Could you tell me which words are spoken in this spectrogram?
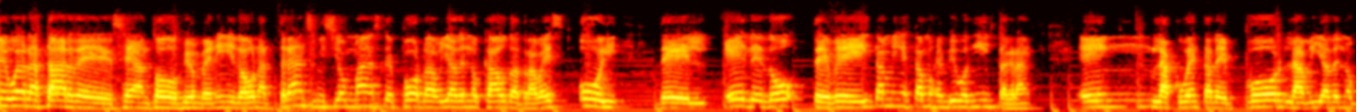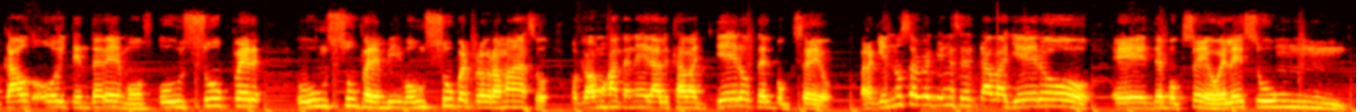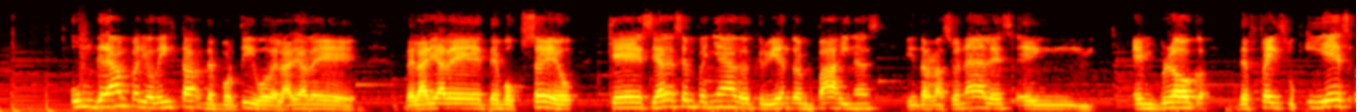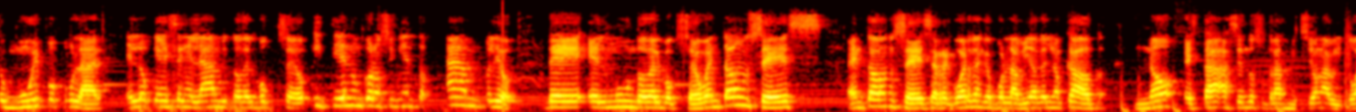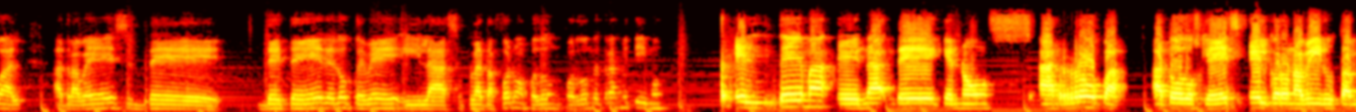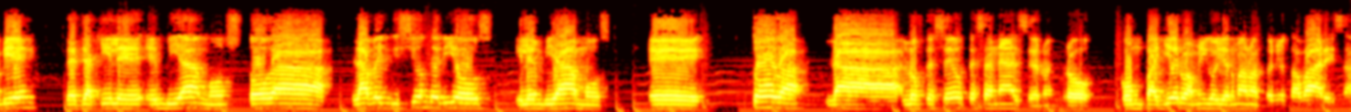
Muy buenas tardes, sean todos bienvenidos a una transmisión más de Por la Vía del Knockout a través hoy del ED2 TV y también estamos en vivo en Instagram en la cuenta de Por la Vía del Knockout. Hoy tendremos un súper, un súper en vivo, un súper programazo, porque vamos a tener al caballero del boxeo. Para quien no sabe quién es el caballero eh, de boxeo, él es un un gran periodista deportivo del área de, del área de, boxeo que se ha desempeñado escribiendo en páginas internacionales, en, en blog de Facebook y es muy popular en lo que es en el ámbito del boxeo y tiene un conocimiento amplio del mundo del boxeo. Entonces, entonces, recuerden que por la vía del knockout no está haciendo su transmisión habitual a través de de TE, de TV y las plataformas por donde, por donde transmitimos, el tema eh, de que nos arropa a todos, que es el coronavirus también. Desde aquí le enviamos toda la bendición de Dios y le enviamos eh, todos los deseos de sanarse a nuestro compañero, amigo y hermano Antonio Tavares,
